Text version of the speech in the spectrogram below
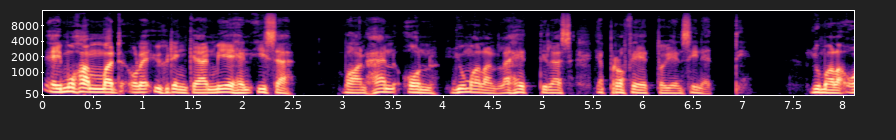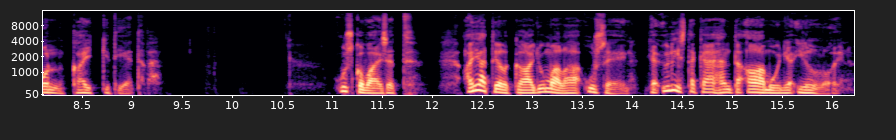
Ei Muhammad ole yhdenkään miehen isä, vaan hän on Jumalan lähettiläs ja profeettojen sinet. Jumala on kaikki tietävä. Uskovaiset, ajatelkaa Jumalaa usein ja ylistäkää häntä aamuin ja illoin.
